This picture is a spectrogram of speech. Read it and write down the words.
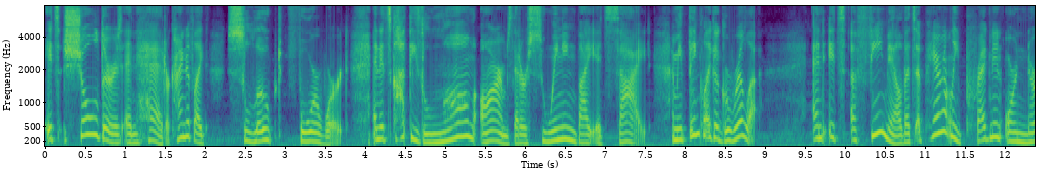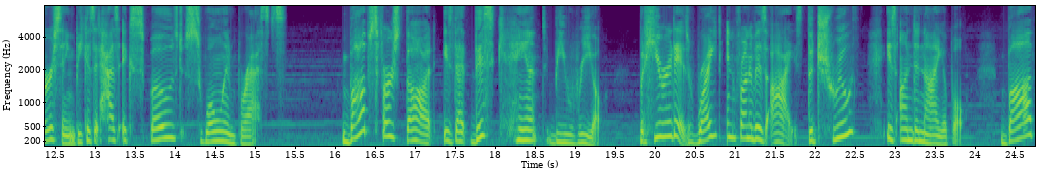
Its shoulders and head are kind of like sloped forward, and it's got these long arms that are swinging by its side. I mean, think like a gorilla. And it's a female that's apparently pregnant or nursing because it has exposed, swollen breasts. Bob's first thought is that this can't be real. But here it is, right in front of his eyes. The truth is undeniable. Bob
